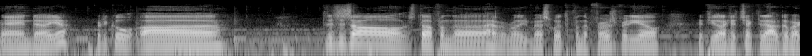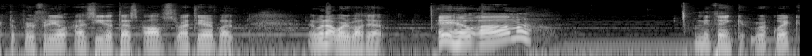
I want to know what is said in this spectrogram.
And uh, yeah, pretty cool. Uh, this is all stuff from the I haven't really messed with from the first video. If you'd like to check that out, go back to the first video. I see that that's all right there, but we're not worried about that. Anywho, um, let me think real quick.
